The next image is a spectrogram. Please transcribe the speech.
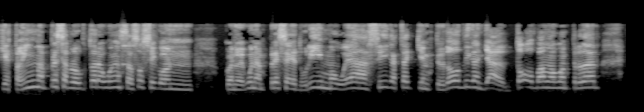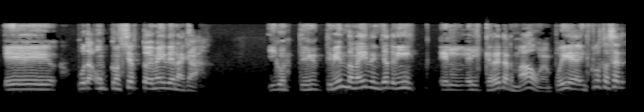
que esta misma empresa productora, weón, se asocie con, con alguna empresa de turismo, weón, así, ¿cachai? Que entre todos digan, ya, todos vamos a contratar, eh, puta, un concierto de Maiden acá. Y con- teniendo Maiden ya tenéis el, el carrete armado, weón. Podía incluso hacer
